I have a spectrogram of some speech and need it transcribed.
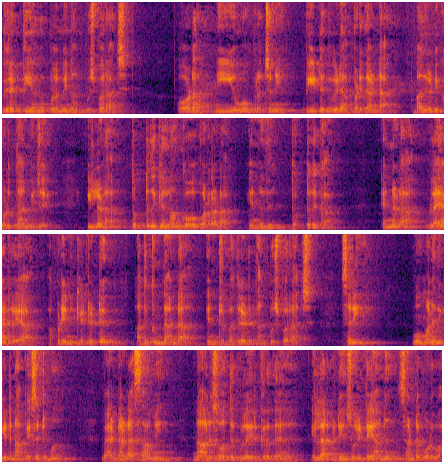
விரக்தியாக புலம்பினான் புஷ்பராஜ். போடா நீயும் உன் பிரச்சனையும். வீட்டுக்கு வீடு அப்படிதான்டா பதிலடி கொடுத்தான் விஜய். இல்லடா தொட்டதுக்கெல்லாம் கோவப்படுறாடா. என்னது தொட்டதுக்கா? என்னடா விளையாடுறியா? அப்படின்னு கேட்டுட்டு அதுக்கும் தாண்டா என்று பதிலெடுத்தான் புஷ்பராஜ். சரி உன் மனைவி கிட்ட நான் பேசட்டுமா? வேண்டாண்டா சாமி நாலு சோத்துக்குள்ளே இருக்கிறத எல்லார்கிட்டையும் சொல்லிட்டேயான்னு சண்டை போடுவா.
